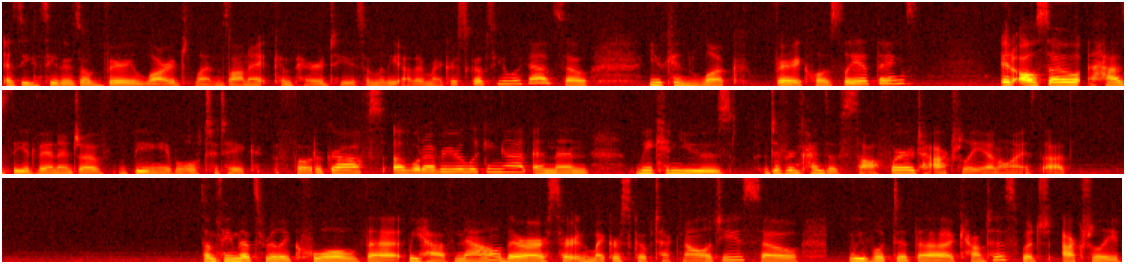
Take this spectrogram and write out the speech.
as you can see, there's a very large lens on it compared to some of the other microscopes you look at. So you can look very closely at things. It also has the advantage of being able to take photographs of whatever you're looking at, and then we can use different kinds of software to actually analyze that. Something that's really cool that we have now, there are certain microscope technologies. So we've looked at the Countess, which actually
